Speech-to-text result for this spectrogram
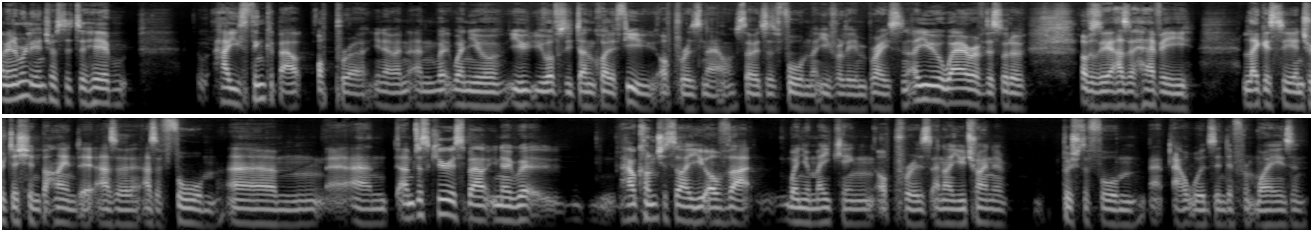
I mean, I'm really interested to hear how you think about opera, you know, and, and when you're you you've obviously done quite a few operas now, so it's a form that you've really embraced. And are you aware of the sort of obviously it has a heavy legacy and tradition behind it as a as a form, um, and I'm just curious about you know how conscious are you of that when you're making operas, and are you trying to push the form outwards in different ways and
